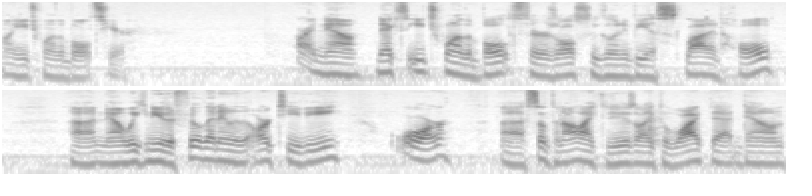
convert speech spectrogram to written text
on each one of the bolts here. All right, now next to each one of the bolts, there's also going to be a slotted hole. Uh, now we can either fill that in with RTV or uh, something I like to do is I like to wipe that down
